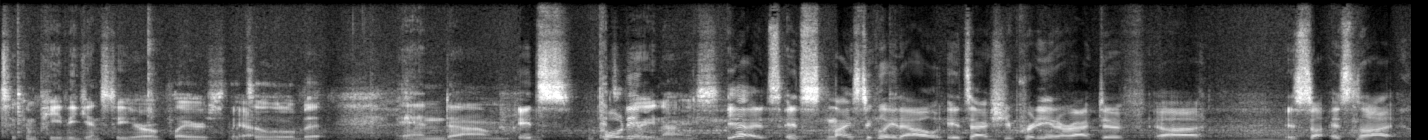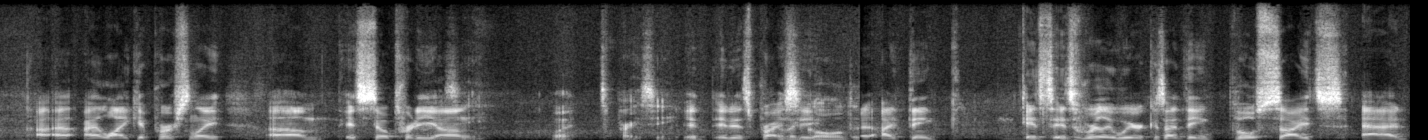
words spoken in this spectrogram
to compete against the Euro players. That's Yeah. a little bit, and um, It's it's podium. very nice. Yeah, it's it's nice to laid out. It's actually pretty interactive. Uh, it's not. It's not. I, I I like it personally. Um, it's still pretty young. What? It's pricey. It, it is pricey. The gold. I think it's it's really weird because I think both sites add,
